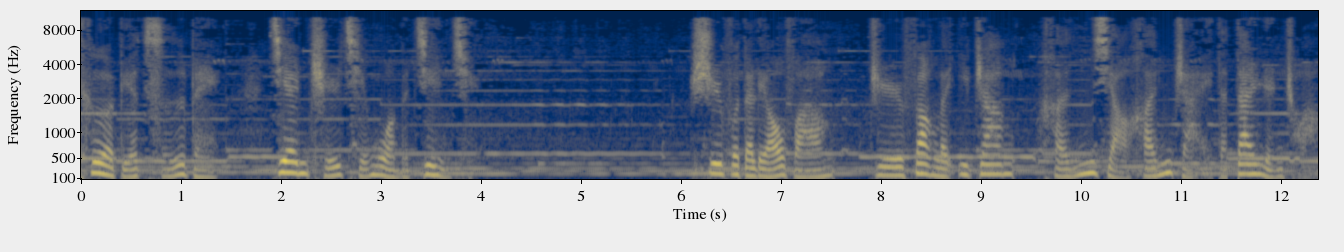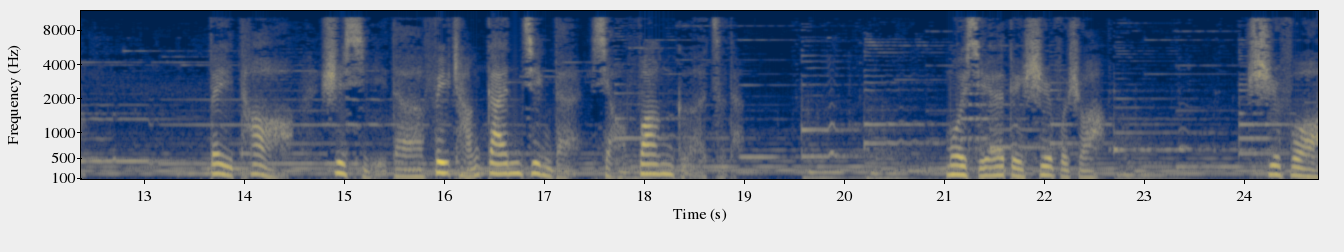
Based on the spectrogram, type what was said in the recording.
特别慈悲。坚持请我们进去。师傅的疗房只放了一张很小很窄的单人床，被套是洗得非常干净的小方格子的。莫学对师傅说：“师傅，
